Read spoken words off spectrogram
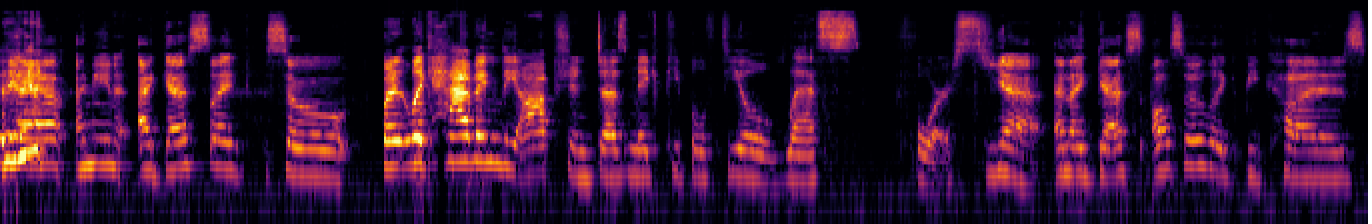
Yeah, I mean, I guess like so But like having the option does make people feel less forced. Yeah, and I guess also like because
